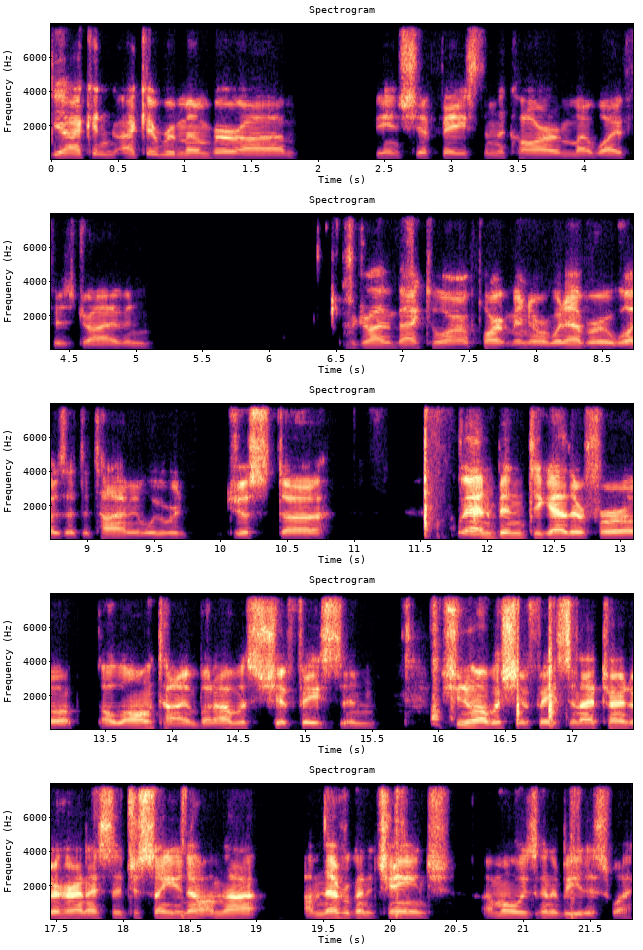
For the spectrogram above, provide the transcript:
Yeah, I can I can remember um, being shit faced in the car, and my wife is driving. We're driving back to our apartment or whatever it was at the time, and we were just uh, we hadn't been together for a, a long time, but I was shit faced and she knew I was shit faced. And I turned to her and I said, just so you know, I'm not, I'm never going to change. I'm always going to be this way.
